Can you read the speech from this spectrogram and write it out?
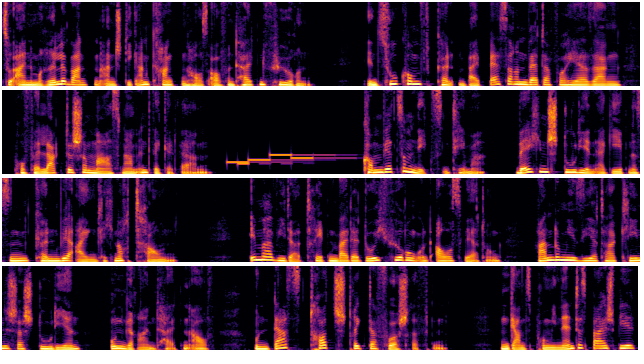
zu einem relevanten Anstieg an Krankenhausaufenthalten führen. In Zukunft könnten bei besseren Wettervorhersagen prophylaktische Maßnahmen entwickelt werden. Kommen wir zum nächsten Thema. Welchen Studienergebnissen können wir eigentlich noch trauen? Immer wieder treten bei der Durchführung und Auswertung randomisierter klinischer Studien Ungereimtheiten auf. Und das trotz strikter Vorschriften. Ein ganz prominentes Beispiel,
